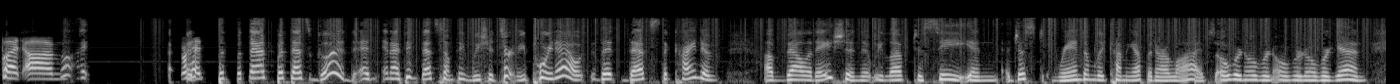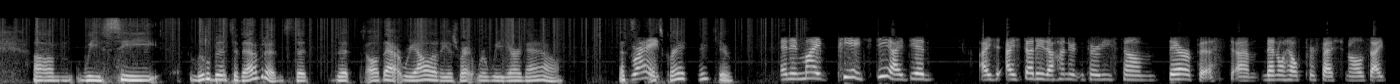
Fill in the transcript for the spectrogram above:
but, um, well, I, Go ahead. But, but that but that's good, and and I think that's something we should certainly point out that that's the kind of of validation that we love to see in just randomly coming up in our lives over and over and over and over again. Um, we see little bits of evidence that that all that reality is right where we are now. That's right. That's great. Thank you. And in my PhD, I did. I, I studied 130 some therapists, um, mental health professionals. I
